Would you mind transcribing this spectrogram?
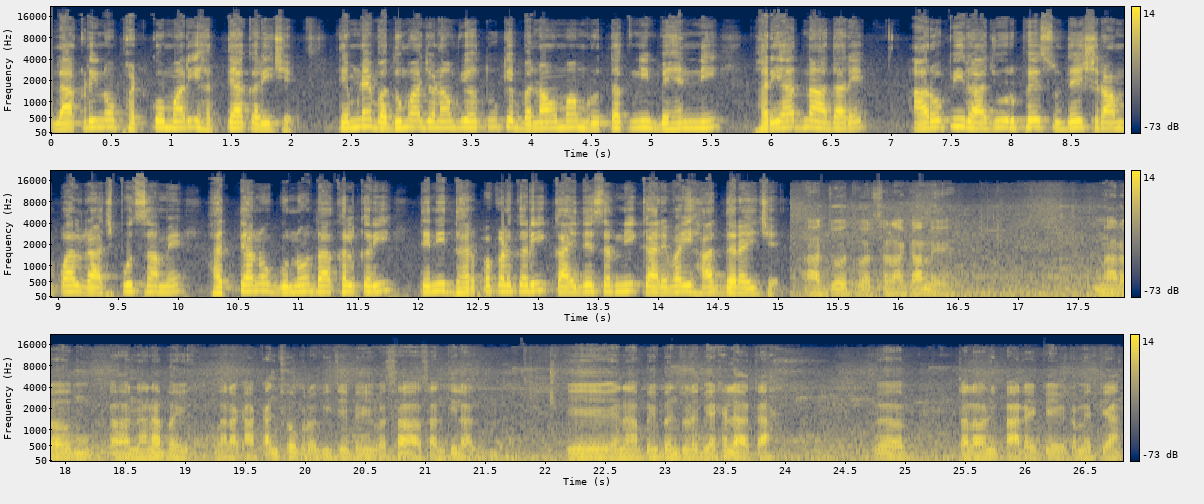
લાકડીનો ફટકો મારી હત્યા કરી છે. તેમણે વધુમાં જણાવ્યું હતું કે બનાવમાં મૃતકની બહેનની ફરિયાદના આધારે આરોપી રાજુ ઉર્ફે સુદેશ રામપાલ રાજપૂત સામે હત્યાનો ગુનો દાખલ કરી તેની ધરપકડ કરી કાયદેસરની કાર્યવાહી હાથ ધરાઈ છે. આ જોત વરસડા ગામે મારો નાના ભાઈ મારા કાકાનો છોકરો વિજયભાઈ વસા, શાંતિલાલ, એ એના ભાઈબંધ જોડે બેઠેલા હતા તળાવની પારે કે ગમે ત્યાં,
